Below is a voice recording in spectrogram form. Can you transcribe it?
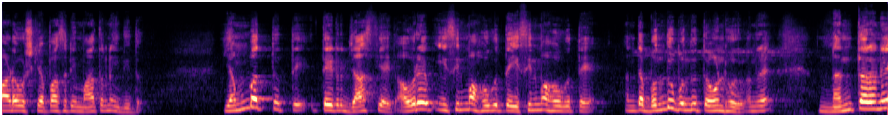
ಮಾಡೋವಷ್ಟು ಕೆಪಾಸಿಟಿ ಮಾತ್ರ ಇದ್ದಿದ್ದು. ಎಂಬತ್ತು ಥಿಯೇಟ್ರ್ ಜಾಸ್ತಿ ಆಯಿತು. ಅವರೇ ಈ ಸಿನಿಮಾ ಹೋಗುತ್ತೆ ಈ ಸಿನಿಮಾ ಹೋಗುತ್ತೆ ಅಂತ ಬಂದು ಬಂದು ತೊಗೊಂಡು ಹೋದರು. ಅಂದರೆ ನಂತರನೇ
